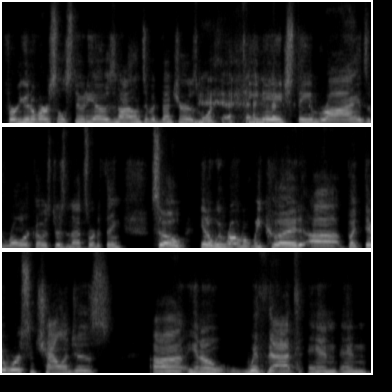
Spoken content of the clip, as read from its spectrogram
for Universal Studios and Islands of Adventure. Is more teenage themed rides and roller coasters and that sort of thing. So you know, we rode what we could, uh, but there were some challenges, uh, you know, with that, and and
